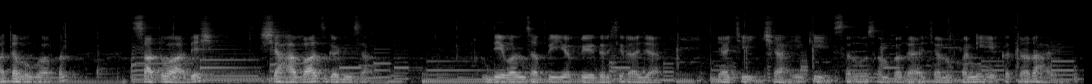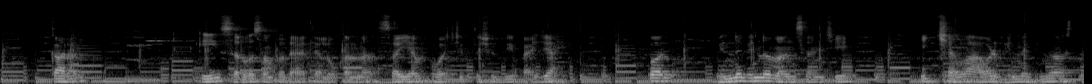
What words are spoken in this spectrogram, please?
आता बघू आपण सातवा आदेश शहाबाज गडीचा. देवांचा प्रिय प्रियदर्शी राजा याची इच्छा आहे की सर्व संप्रदायाच्या लोकांनी एकत्र राहावे. कारण की सर्व संप्रदायातल्या लोकांना संयम व चित्तशुद्धी पाहिजे आहे. पण भिन्न भिन्न माणसांची इच्छा व आवड भिन्न भिन्न असते.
